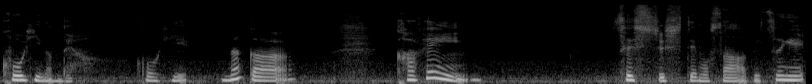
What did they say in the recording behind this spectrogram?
コーヒーなんだよ。コーヒー。なんか、カフェイン摂取してもさ、別に、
